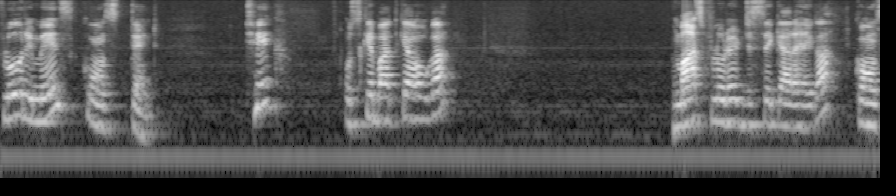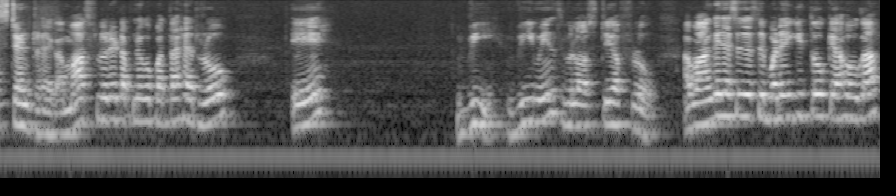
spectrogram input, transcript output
flow remains constant ठीक? उसके बाद क्या होगा? मास फ्लो रेट जिससे क्या रहेगा? कांस्टेंट रहेगा। मास फ्लो रेट अपने को पता है rho A V. V means velocity of flow अब आगे जैसे जैसे बढ़ेगी तो क्या होगा?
